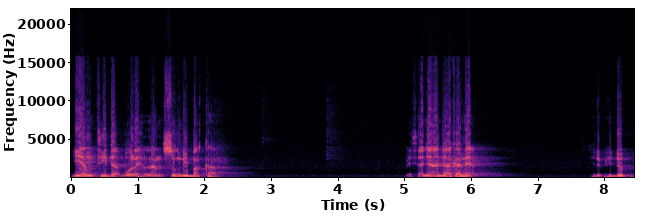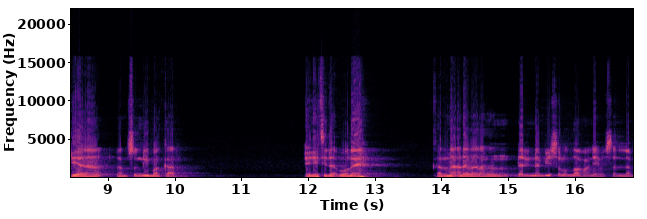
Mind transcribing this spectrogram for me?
yang tidak boleh langsung dibakar. Biasanya ada kan ya? Hidup-hidup dia langsung dibakar. Ini tidak boleh karena ada larangan dari Nabi Shallallahu Alaihi Wasallam.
